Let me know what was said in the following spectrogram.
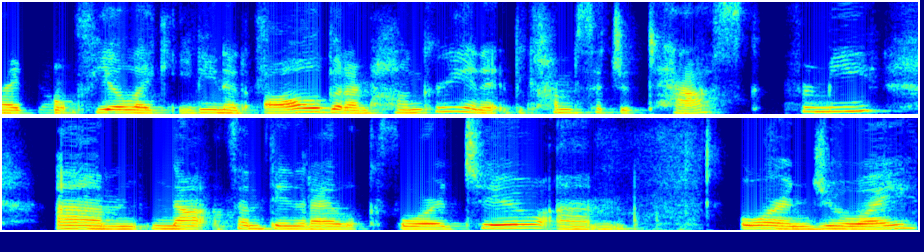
I don't feel like eating at all, but I'm hungry, and it becomes such a task for me. Um, not something that I look forward to um, or enjoy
